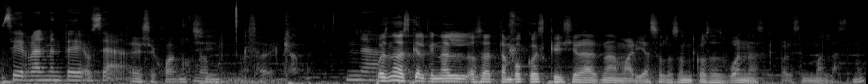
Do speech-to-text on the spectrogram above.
Sí, realmente, o sea, Ese Juanjo, Sí. no, no sabe qué onda. Pues no, es que al final, o sea, tampoco es que hicieras nada, María, solo son cosas buenas que parecen malas, ¿no?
